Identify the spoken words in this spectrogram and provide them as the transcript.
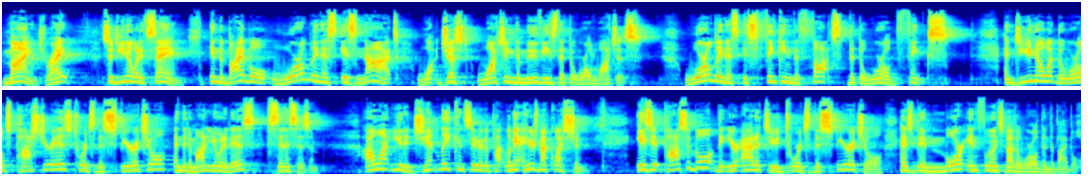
mind, right? So, do you know what it's saying? In the Bible, worldliness is not just watching the movies that the world watches. Worldliness is thinking the thoughts that the world thinks. And do you know what the world's posture is towards the spiritual and the demonic? You know what it is? Cynicism. I want you to gently consider the. Let me. Here's my question. Is it possible that your attitude towards the spiritual has been more influenced by the world than the Bible?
